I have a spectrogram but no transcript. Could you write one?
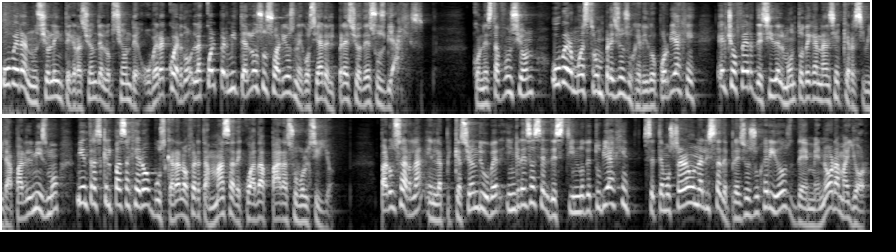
Uber anunció la integración de la opción de Uber Acuerdo, la cual permite a los usuarios negociar el precio de sus viajes. Con esta función, Uber muestra un precio sugerido por viaje. El chofer decide el monto de ganancia que recibirá para el mismo, mientras que el pasajero buscará la oferta más adecuada para su bolsillo. Para usarla, en la aplicación de Uber ingresas el destino de tu viaje. Se te mostrará una lista de precios sugeridos de menor a mayor.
